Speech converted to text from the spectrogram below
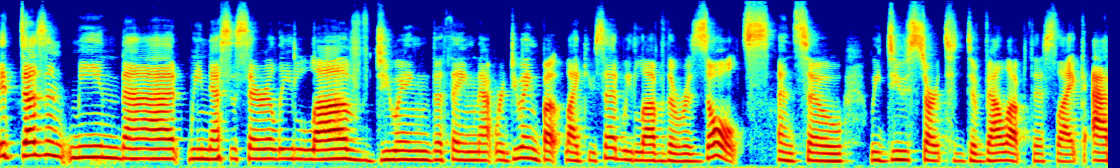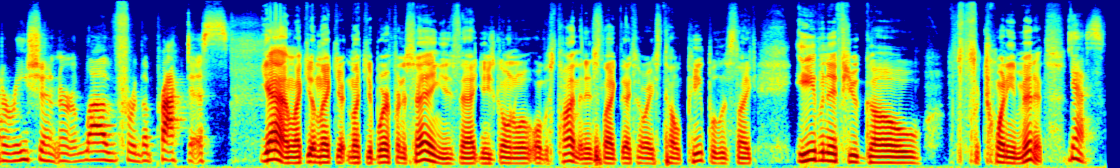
it doesn't mean that we necessarily love doing the thing that we're doing, but like you said, we love the results. And so we do start to develop this like adoration or love for the practice. Yeah, and like and like your, like your boyfriend is saying is that he's going all, all this time, and it's like that's I always tell people. It's like even if you go for 20 minutes, Yes.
